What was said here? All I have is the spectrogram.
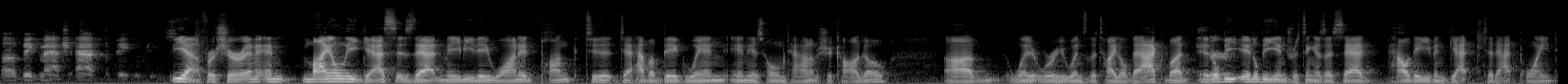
uh, big match at the pay per views. Yeah, for sure. And and my only guess is that maybe they wanted Punk to to have a big win in his hometown of Chicago um, where, where he wins the title back. But sure. it'll be it'll be interesting, as I said, how they even get to that point.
